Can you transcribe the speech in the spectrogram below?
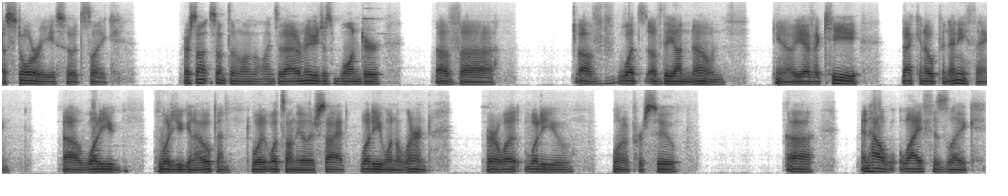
a story. So it's like or some, something along the lines of that or maybe just wonder of uh of what's of the unknown you know you have a key that can open anything uh what are you what are you going to open? What what's on the other side? What do you want to learn? Or what what do you want to pursue? Uh and how life is like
